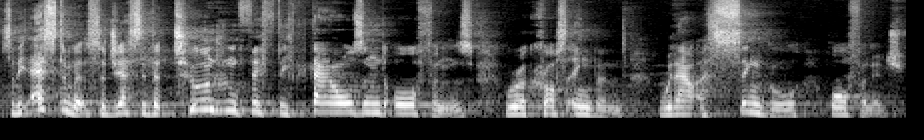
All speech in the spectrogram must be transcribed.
So the estimates suggested that 250,000 orphans were across England without a single orphanage.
